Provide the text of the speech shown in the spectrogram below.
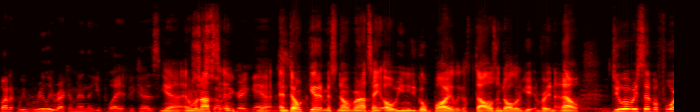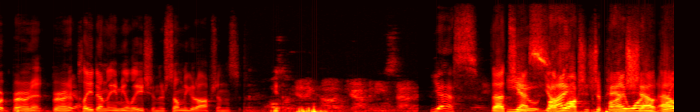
but we really recommend that you play it because yeah, and we're not just so sa- great games yeah, and don't get it mis. No, we're not saying oh you need to go buy like a thousand dollar game right now. No, do what we said before. Burn it, burn it. Yeah. Play down the emulation. There's so many good options. Also getting uh, Japanese Saturn. yes That too. Yes. Yahoo buy, Auction Japan. buy one shout out.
